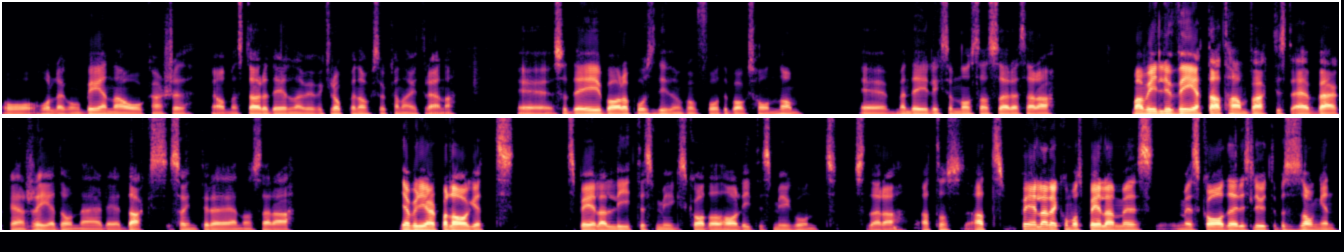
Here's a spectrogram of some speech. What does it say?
och hålla igång benen och kanske ja, men större delen av överkroppen också kan han ju träna. Eh, så det är ju bara positivt om de kommer få tillbaks honom. Eh, men det är liksom någonstans så är det så här. Ah, man vill ju veta att han faktiskt är verkligen redo när det är dags så inte det är någon så här. Jag vill hjälpa laget spela lite smygskadad, ha lite smygont. Sådär, att, de, att spelare kommer att spela med, med skador i slutet på säsongen.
